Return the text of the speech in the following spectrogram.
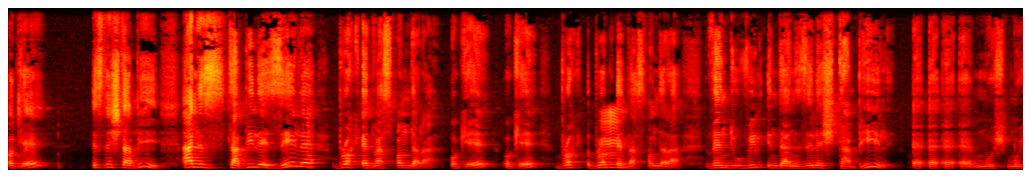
Okay? Ist nicht stabil. Eine stabile Seele braucht etwas anderes. Okay? Okay? Braucht, braucht Mhm. etwas anderes. Wenn du willst in deiner Seele stabil äh, äh, äh, äh, musch, musch,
